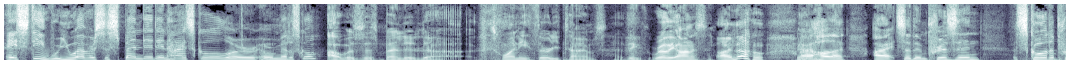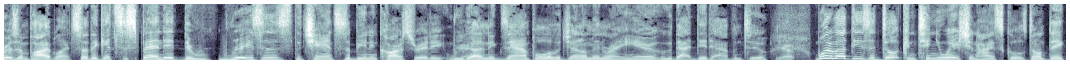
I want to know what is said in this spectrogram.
Hey, Steve, were you ever suspended in high school or, or middle school? I was suspended uh, 20, 30 times. I think, really, honestly. I know. All right, hold on. All right, so then prison, school to prison pipeline. So they get suspended. It raises the chances of being incarcerated. We've got an example of a gentleman right here who that did happen to. Yep. What about these adult continuation high schools? Don't they?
